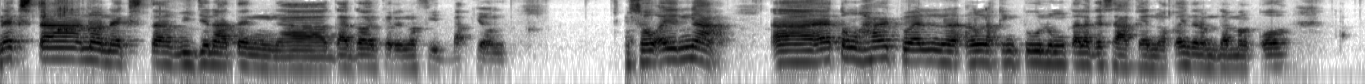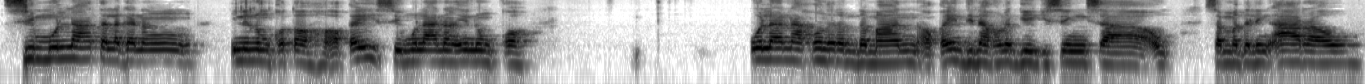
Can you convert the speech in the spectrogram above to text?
Next, ah, ano, next ah, video natin, ah, gagawin ko rin ng feedback yon. So, ayun nga, ah, etong Heartwell, ang laking tulong talaga sa akin, okay, naramdaman ko. Simula talaga ng ininom ko to, okay, simula ng ininom ko, wala na akong naramdaman, okay, hindi na ako nagigising sa, sa madaling araw,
